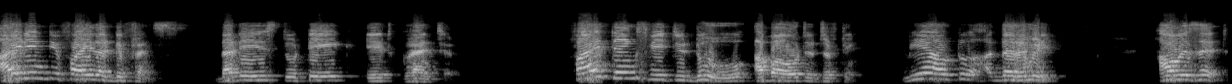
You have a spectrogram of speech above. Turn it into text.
identify the difference. That is to take it granted. Five things we to do about drifting. We have to uh, the remedy. How is it?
